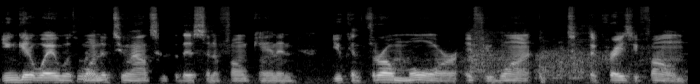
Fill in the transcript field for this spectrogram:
you can get away with one to two ounces of this in a foam can, and you can throw more if you want the crazy foam.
